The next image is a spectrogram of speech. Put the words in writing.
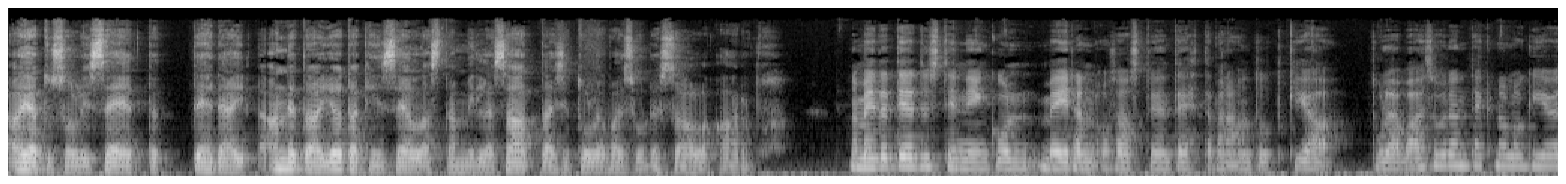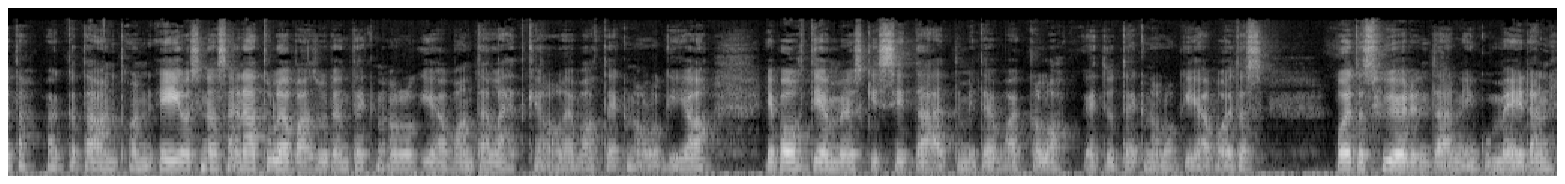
ajatus oli se, että tehdään, annetaan jotakin sellaista, millä saattaisi tulevaisuudessa olla arvoa. No meitä tietysti niin kuin meidän osastojen tehtävänä on tutkia tulevaisuuden teknologioita, vaikka tämä nyt on, ei ole sinänsä enää tulevaisuuden teknologiaa, vaan tällä hetkellä olevaa teknologiaa, ja pohtia myöskin sitä, että miten vaikka lohkoketjuteknologiaa voitaisiin voitais hyödyntää niin kuin meidän,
